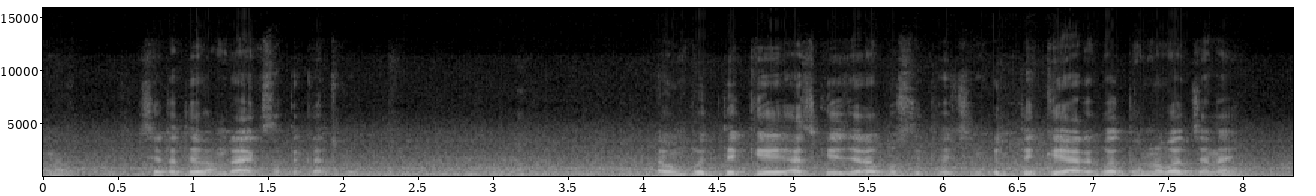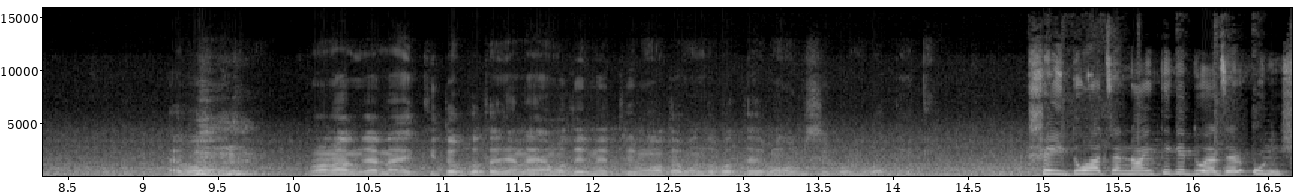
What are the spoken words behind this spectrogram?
আনা, সেটাতেও আমরা একসাথে কাজ করব। এবং প্রত্যেককে আজকে যারা উপস্থিত হয়েছেন, প্রত্যেককে আরেকবার ধন্যবাদ জানাই এবং প্রণাম জানাই, কৃতজ্ঞতা জানাই আমাদের নেত্রী মমতা বন্দ্যোপাধ্যায় এবং অভিষেক বন্দ্যোপাধ্যায়কে। সেই দু থেকে দু হাজার উনিশ,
